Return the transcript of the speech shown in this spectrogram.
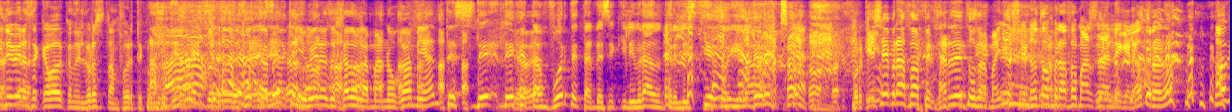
y no hubieras acabado con el brazo tan fuerte como lo tienes. Exactamente, y hubieras dejado la manogamia antes. De- deja tan fuerte, tan desequilibrado entre el izquierdo y el derecho. Porque ese brazo, a pesar de tu tamaño, se nota un brazo más grande que el otro, ¿no? Ok,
